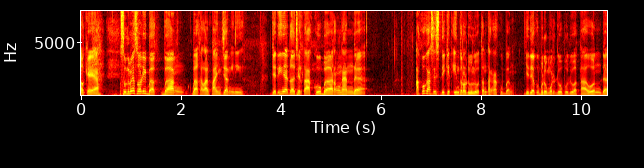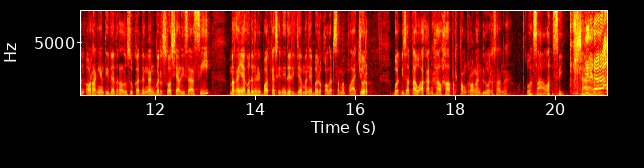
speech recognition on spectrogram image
Oke ya. Sebelumnya sorry bak bang, bakalan panjang ini. Jadi ini adalah cerita aku bareng Nanda. Aku kasih sedikit intro dulu tentang aku bang. Jadi aku berumur 22 tahun dan orang yang tidak terlalu suka dengan bersosialisasi. Makanya aku dengerin podcast ini dari zamannya baru collab sama pelacur. Buat bisa tahu akan hal-hal pertongkrongan di luar sana. Wah salah sih. Salah.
